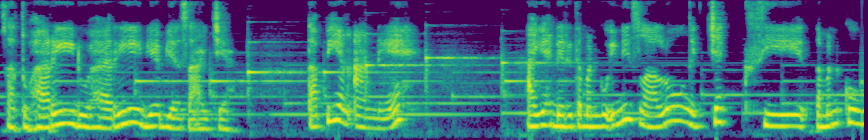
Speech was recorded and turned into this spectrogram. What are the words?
Satu hari, dua hari dia biasa aja. Tapi yang aneh, ayah dari temanku ini selalu ngecek si temanku.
